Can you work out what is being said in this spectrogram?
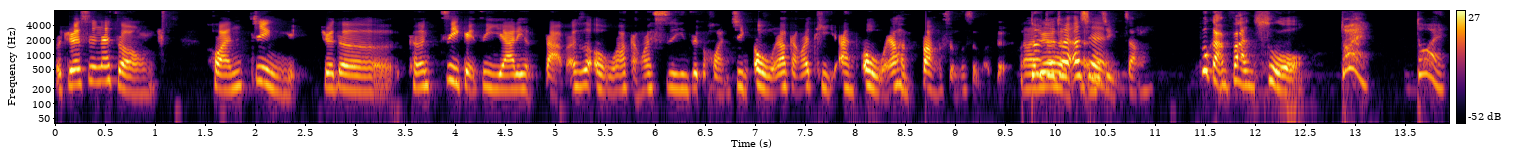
我觉得是那种环境，觉得可能自己给自己压力很大吧。就说哦，我要赶快适应这个环境，哦，我要赶快提案，哦，我要很棒，什么什么的。对对对，而且紧张，不敢犯错。对对。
